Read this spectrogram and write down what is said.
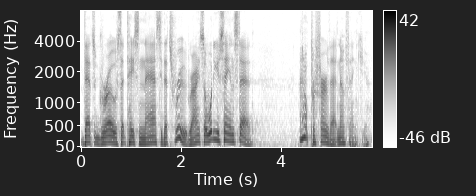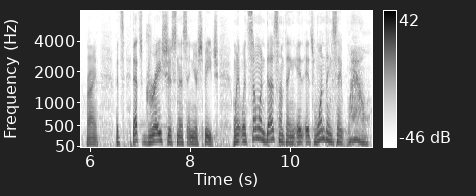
"That's gross. That tastes nasty. That's rude." Right? So, what do you say instead? I don't prefer that. No, thank you. Right? It's, that's graciousness in your speech. When, when someone does something, it, it's one thing to say, wow,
